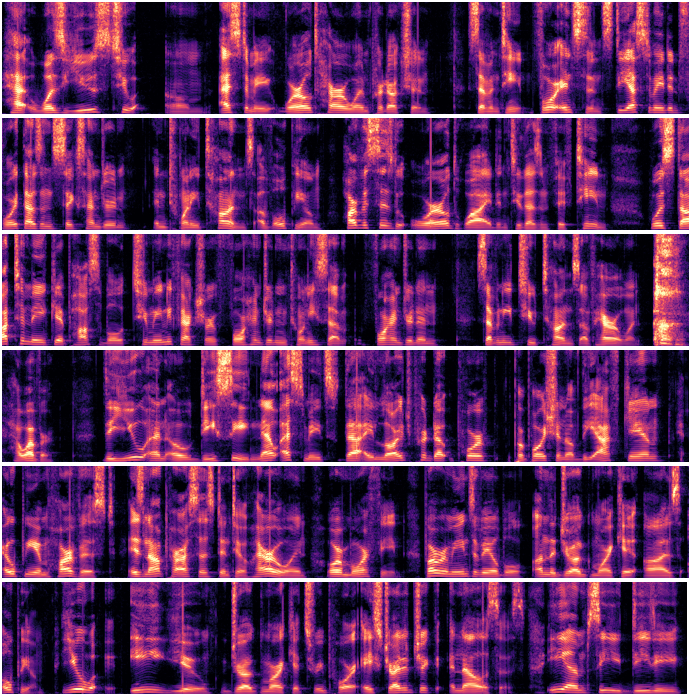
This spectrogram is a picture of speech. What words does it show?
ha- was used to um, estimate world heroin production 17. For instance, the estimated 4,620 tons of opium harvested worldwide in 2015 was thought to make it possible to manufacture 427 472 tons of heroin. However, the UNODC now estimates that a large produ- por- proportion of the Afghan opium harvest is not processed into heroin or morphine, but remains available on the drug market as opium. U- EU drug markets report a strategic analysis, EMCDDA,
